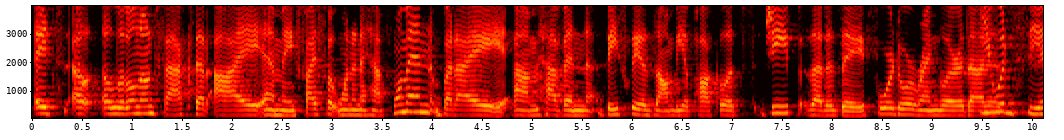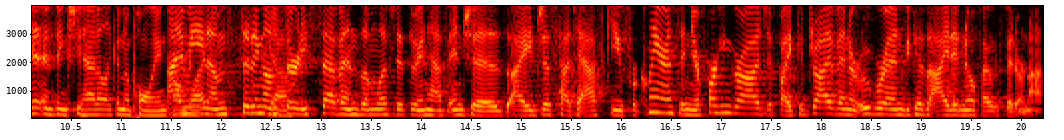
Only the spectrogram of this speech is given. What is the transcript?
it's a, a little known fact that I am a five foot one and a half woman, but I um, have an basically a zombie apocalypse Jeep that is a four door Wrangler. That You is- would see it and think she had like a Napoleon I mean, I'm sitting on Yeah. 37s. I'm lifted three and a half inches. I just had to ask you for clearance in your parking garage if I could drive in or Uber in because I didn't know if I would fit or not.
